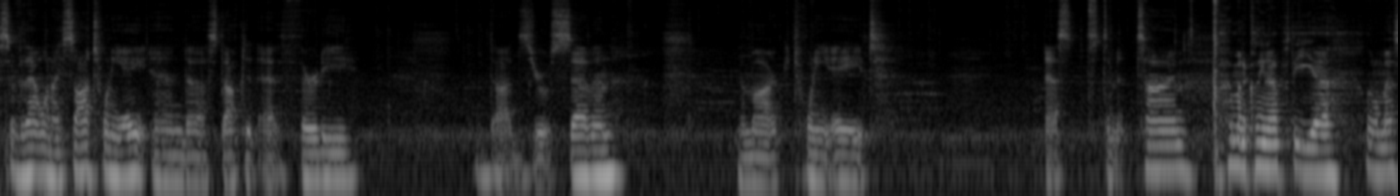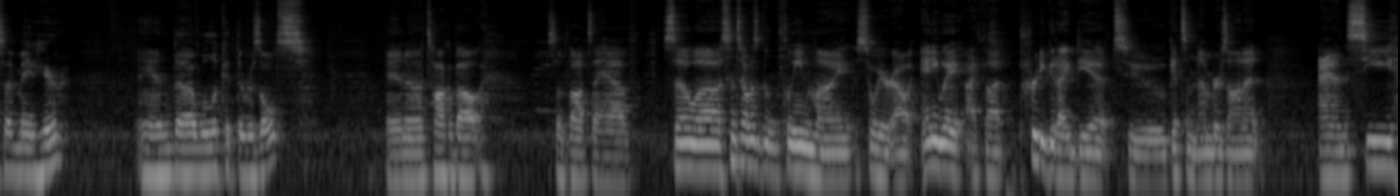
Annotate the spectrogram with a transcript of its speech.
So for that one, I saw 28 and uh, stopped it at 30 dot zero seven. Gonna mark 28 estimate time. I'm gonna clean up the uh, little mess I've made here and uh, we'll look at the results and uh, talk about some thoughts I have. So uh, since I was gonna clean my Sawyer out anyway, I thought pretty good idea to get some numbers on it and see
